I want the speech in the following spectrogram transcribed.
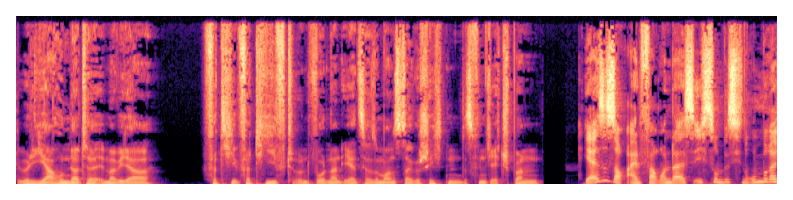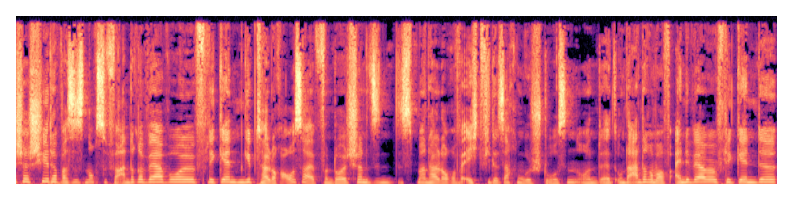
über die Jahrhunderte immer wieder vertieft, vertieft und wurden dann eher zu so Monstergeschichten. Das finde ich echt spannend. Ja, ist es auch einfach. Und als ich so ein bisschen rumrecherchiert habe, was es noch so für andere Werwolf-Legenden gibt, halt auch außerhalb von Deutschland, sind, ist man halt auch auf echt viele Sachen gestoßen. Und äh, unter anderem auf eine Werwolf-Legende,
